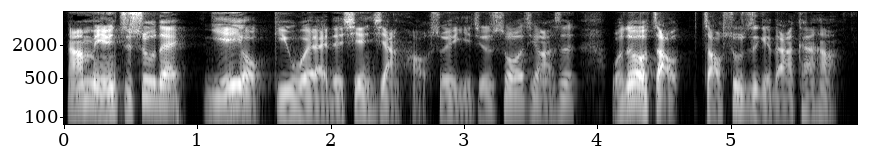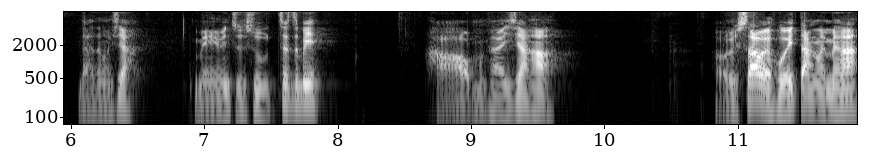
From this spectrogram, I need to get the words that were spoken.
然后美元指数呢也有丢回来的现象，好，所以也就是说，金老师我都有找找数字给大家看哈，来等一下，美元指数在这边，好，我们看一下哈，我稍微回档了没有？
